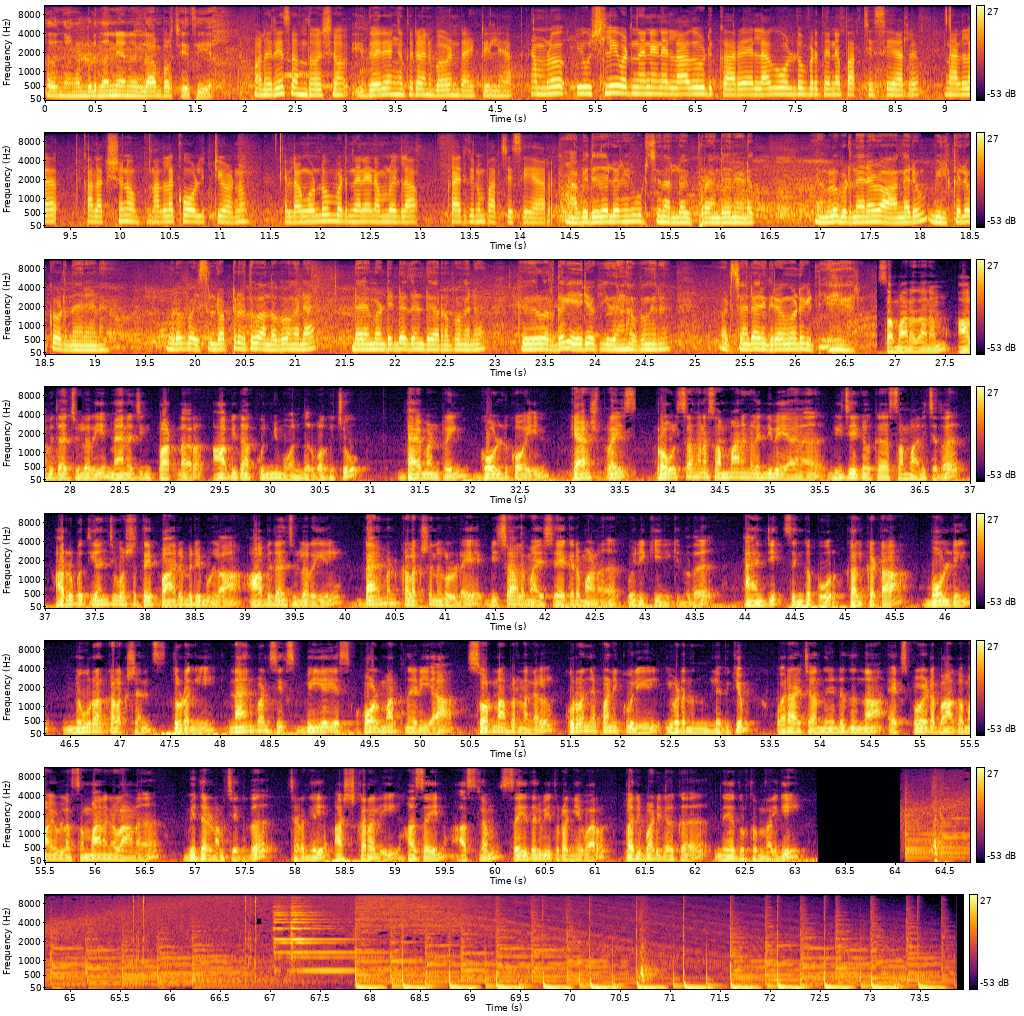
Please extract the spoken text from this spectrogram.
അത് ഞങ്ങൾ ഇവിടെ തന്നെയാണ് എല്ലാം പർച്ചേസ് ചെയ്യുക വളരെ സന്തോഷം. ഇതുവരെ അങ്ങനത്തെ ഒരു അനുഭവം ഉണ്ടായിട്ടില്ല. നമ്മൾ യൂഷ്വലി ഇവിടെ തന്നെയാണ് എല്ലാതും എടുക്കാറ്. എല്ലാ ഗോൾഡും ഇവിടെ തന്നെ പർച്ചേസ് ചെയ്യാറ്. നല്ല കളക്ഷനും നല്ല ക്വാളിറ്റിയാണ് എല്ലാം കൊണ്ടും ഇവിടെ തന്നെയാണ് നമ്മളെല്ലാ കാര്യത്തിനും പർച്ചേസ് ചെയ്യാറ്. ആബിദ ജ്വല്ലറിനെ കുറിച്ച് നല്ല അഭിപ്രായം തന്നെയാണ്. ഞങ്ങൾ ഇവിടെ തന്നെ വാങ്ങലും വിൽക്കലും ഒക്കെ ഇവിടെ തന്നെയാണ്. നമ്മുടെ ഫൈസൽ ഡോക്ടർ അടുത്ത് വന്നപ്പോൾ അങ്ങനെ ഡയമണ്ടിന്റെ ഇതുണ്ട് പറഞ്ഞപ്പോൾ ഇങ്ങനെ കയറി വെറുതെ കയറി നോക്കിയതാണ്. അപ്പോൾ അങ്ങനെ പഠിച്ചവന്റെ അനുഗ്രഹം കൊണ്ട് കിട്ടിയ സമ്മാനദാനം Abida jewellery managing partner Abida Kunjumon നിർവഹിച്ചു. Diamond ring gold coin cash prize പ്രോത്സാഹന സമ്മാനങ്ങൾ എന്നിവയാണ് വിജയികൾക്ക് സമ്മാനിച്ചത്. അറുപത്തിയഞ്ച് വർഷത്തെ പാരമ്പര്യമുള്ള ആബിദ ജ്വല്ലറിയിൽ ഡയമണ്ട് കളക്ഷനുകളുടെ വിശാലമായ ശേഖരമാണ് ഒരുക്കിയിരിക്കുന്നത്. ആന്റിക് സിംഗപ്പൂർ കൽക്കട്ട ബോൾഡിംഗ് നൂറ കളക്ഷൻസ് തുടങ്ങി nine one six B I S hallmark നേടിയ സ്വർണാഭരണങ്ങൾ കുറഞ്ഞ പണിക്കൂലിയിൽ ഇവിടെ നിന്നും ലഭിക്കും. ഒരാഴ്ച നീണ്ടുനിന്ന എക്സ്പോയുടെ ഭാഗമായുള്ള സമ്മാനങ്ങളാണ് വിതരണം ചെയ്തത്. ചടങ്ങിൽ അഷ്കർ അലി ഹസൈൻ അസ്ലം സൈദൽവി തുടങ്ങിയവർ പരിപാടികൾക്ക് നേതൃത്വം നൽകി.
